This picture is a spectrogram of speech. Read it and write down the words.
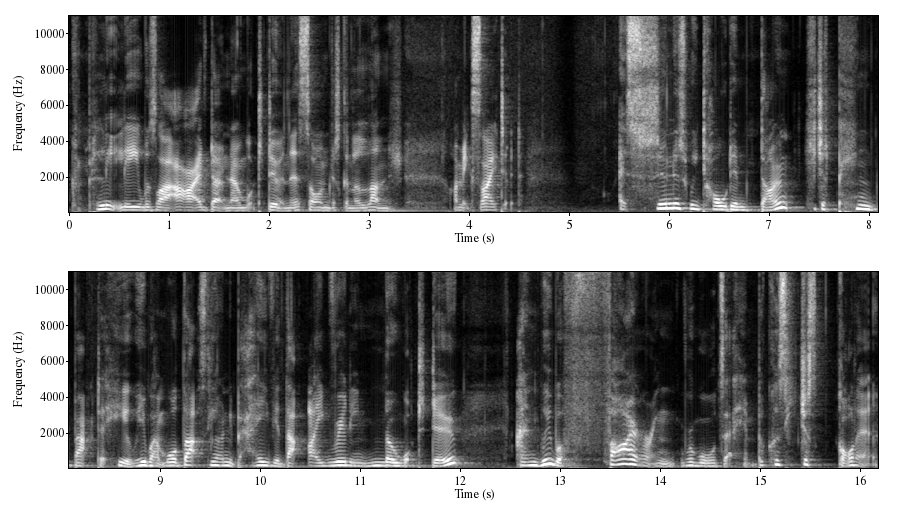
completely was like, oh, I don't know what to do in this, so I'm just going to lunge. I'm excited. As soon as we told him don't, he just pinged back to heel. He went, Well, that's the only behavior that I really know what to do. And we were firing rewards at him because he just got it.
